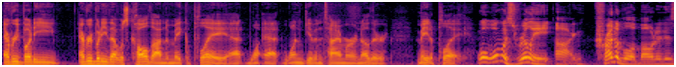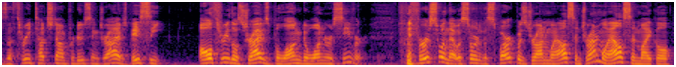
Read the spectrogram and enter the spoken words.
everybody everybody that was called on to make a play at one, at one given time or another made a play. Well, what was really uh, incredible about it is the three touchdown producing drives. Basically, all three of those drives belonged to one receiver. The first one that was sort of the spark was Geronimo Allison. Geronimo Allison, Michael,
